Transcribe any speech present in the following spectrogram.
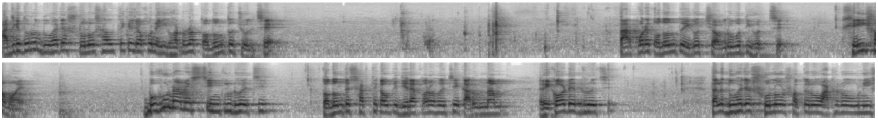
আজকে ধরুন দু হাজার ষোলো সাল থেকে যখন এই ঘটনার তদন্ত চলছে, তারপরে তদন্ত এগোচ্ছে, অগ্রগতি হচ্ছে সেই সময় বহু নাম এসছে ইনক্লুড হয়েছে। তদন্তের স্বার্থে কাউকে জেরা করা হয়েছে, কারুর নাম রেকর্ডেড রয়েছে। তাহলে দু হাজার ষোলো, সতেরো, আঠেরো, উনিশ,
